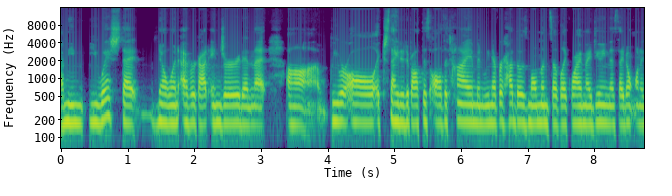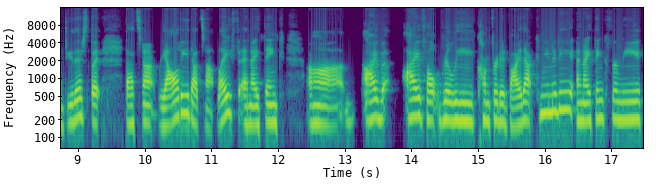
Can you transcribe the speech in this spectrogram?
I mean, you wish that no one ever got injured and that um, we were all excited about this all the time and we never had those moments of like, why am I doing this? I don't want to do this. But that's not reality. That's not life. And I think um, I've I felt really comforted by that community. And I think for me,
